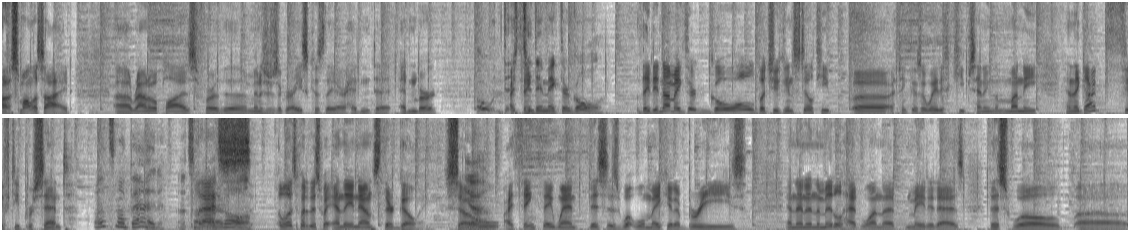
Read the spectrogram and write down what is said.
a small aside, uh, round of applause for the Ministers of Grace because they are heading to Edinburgh. Oh, th- did they make their goal? They did not make their goal, but you can still keep. Uh, I think there's a way to keep sending the money, and they got fifty percent. Well, that's not bad. That's not bad at all. Let's put it this way, and they announced they're going. So Yeah. I think they went. This is what will make it a breeze, and then in the middle had one that made it as this will uh,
